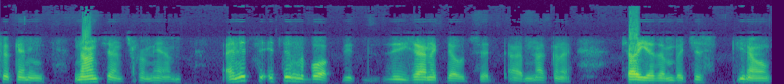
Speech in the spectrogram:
took any nonsense from him, and it's it's in the book. th- These anecdotes that I'm not going to tell you them, but just you know,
